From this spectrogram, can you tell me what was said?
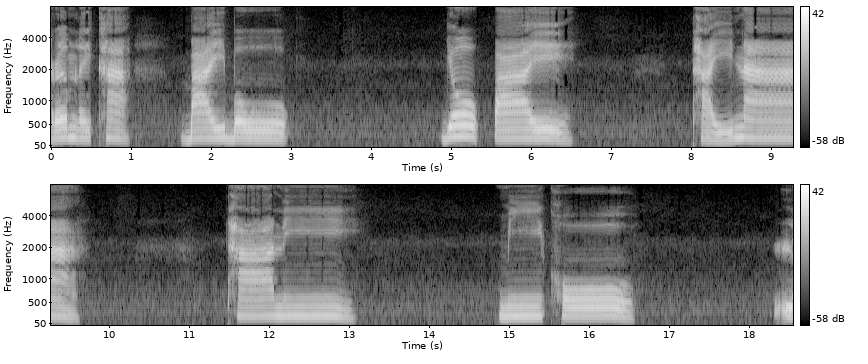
เริ่มเลยค่ะ ใบโบก โยกไป ไถนา ธานี มีโค โล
